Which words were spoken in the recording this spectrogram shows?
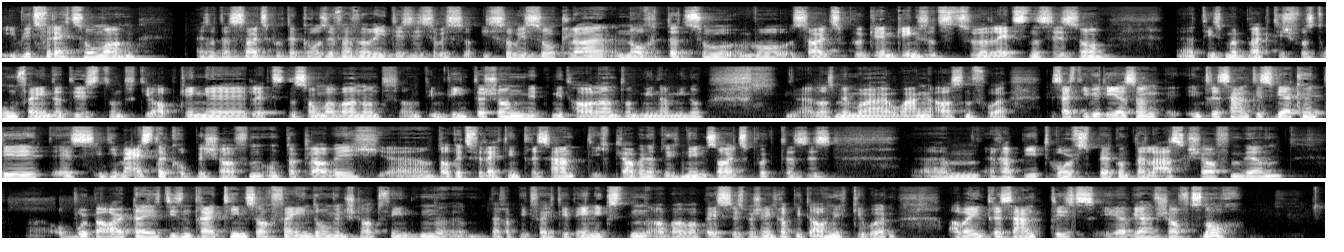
ich würde es vielleicht so machen. Also, dass Salzburg der große Favorit ist, ist sowieso, ist sowieso klar. Noch dazu, wo Salzburg im Gegensatz zur letzten Saison äh, diesmal praktisch fast unverändert ist und die Abgänge letzten Sommer waren und, und im Winter schon mit, mit Haaland und Minamino. Äh, lassen wir mal Wang außen vor. Das heißt, ich würde eher sagen, interessant ist, wer könnte es in die Meistergruppe schaffen? Und da glaube ich, äh, und da wird es vielleicht interessant, ich glaube natürlich neben Salzburg, dass es ähm, Rapid, Wolfsberg und der LASK schaffen werden obwohl bei Alta diesen drei Teams auch Veränderungen stattfinden. Bei Rapid vielleicht die wenigsten, aber, aber besser ist wahrscheinlich Rapid auch nicht geworden. Aber interessant ist eher, wer schafft es noch?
